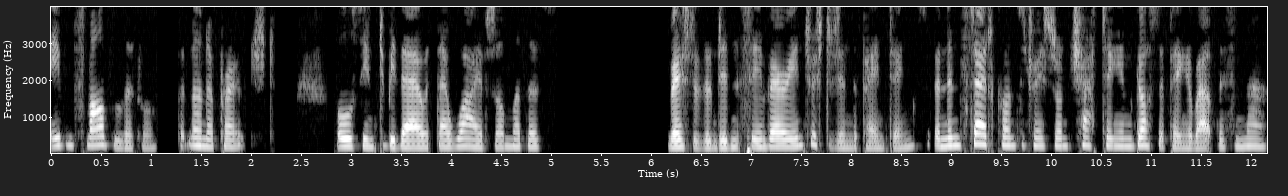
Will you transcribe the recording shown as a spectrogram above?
even smiled a little, but none approached. All seemed to be there with their wives or mothers. Most of them didn't seem very interested in the paintings, and instead concentrated on chatting and gossiping about this and that.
